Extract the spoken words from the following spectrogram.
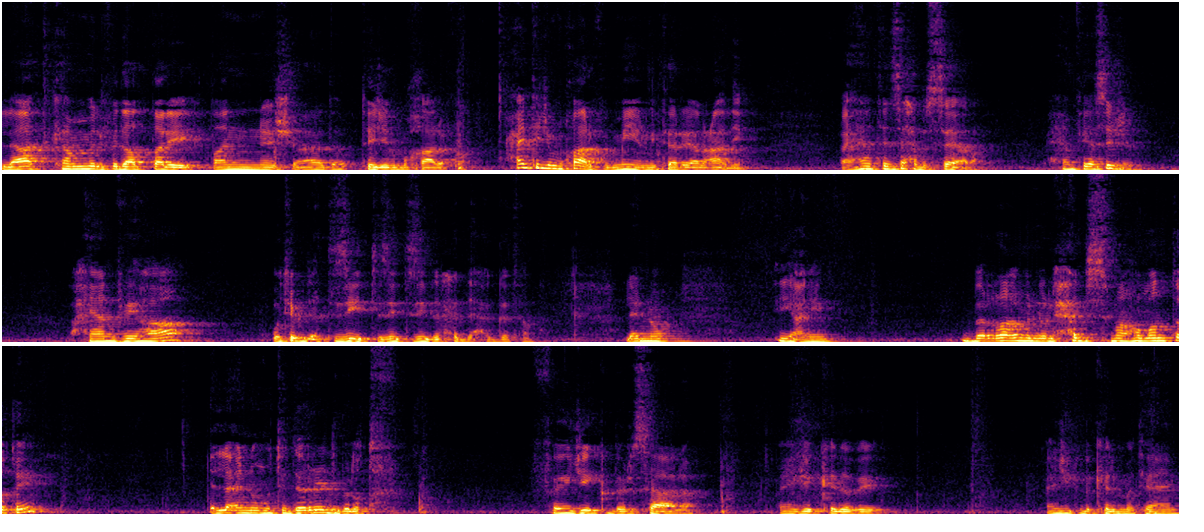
لا تكمل في ذا الطريق. طنش هذا تجي المخالفة. أحيانا تجي مخالفه ب 100 200 ريال عادي. أحيانا تنسحب السيارة. أحيانا فيها سجن. أحيانا فيها وتبدأ تزيد تزيد تزيد الحدة حقتها لأنه يعني بالرغم إنه الحدس ما هو منطقي إلا إنه متدرج بلطف. فيجيك برسالة يجيك كذا ب يجيك بكلمتين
